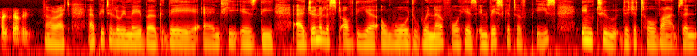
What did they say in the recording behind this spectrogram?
Thanks, Kathy. All right. Uh, Pieter-Louis Myburgh there, and he is the uh, Journalist of the Year award winner for his investigative piece into digital vibes. And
